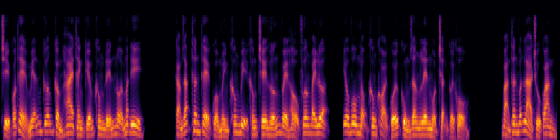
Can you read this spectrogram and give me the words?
chỉ có thể miễn cưỡng cầm hai thanh kiếm không đến nỗi mất đi. Cảm giác thân thể của mình không bị khống chế hướng về hậu phương bay lượn, yêu vô ngộng không khỏi cuối cùng dâng lên một trận cười khổ. Bản thân vẫn là chủ quan,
